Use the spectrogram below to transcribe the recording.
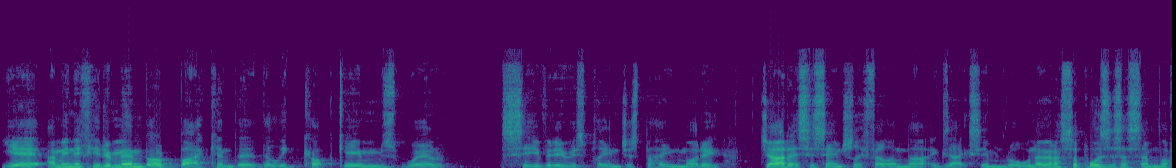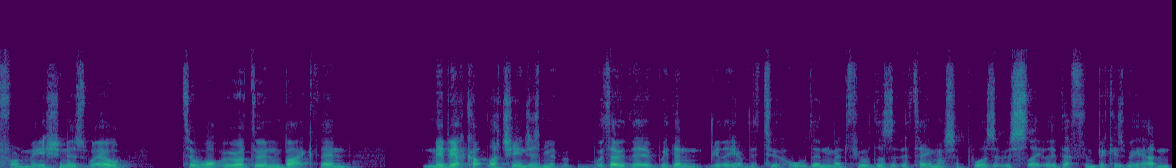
Yeah, I mean, if you remember back in the, the League Cup games where Savoury was playing just behind Murray, Jarrett's essentially filling that exact same role now. And I suppose it's a similar formation as well to what we were doing back then maybe a couple of changes without the we didn't really have the two holding midfielders at the time. I suppose it was slightly different because we hadn't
